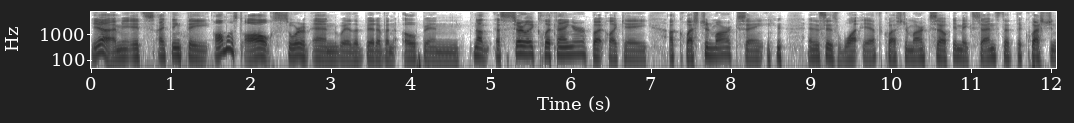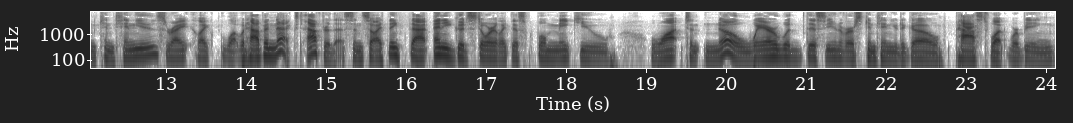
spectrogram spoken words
Yeah, I mean, it's. I think they almost all sort of end with a bit of an open, not necessarily a cliffhanger, but like a a question mark saying, and this is what if question mark. So it makes sense that the question continues, right? Like, what would happen next after this? And so I think that any good story like this will make you want to know where would this universe continue to go past what we're being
